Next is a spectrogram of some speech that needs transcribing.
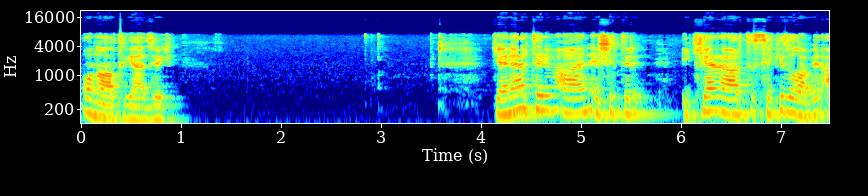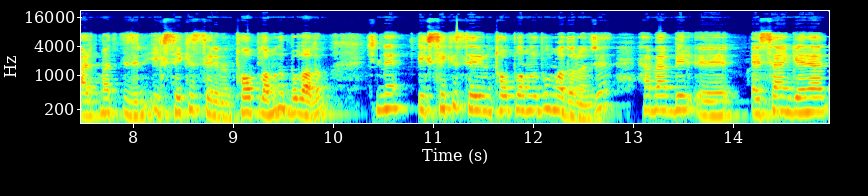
16 gelecek. genel terimi an eşittir 2n artı 8 olan bir aritmatik dizinin ilk 8 teriminin toplamını bulalım. Şimdi ilk 8 terimin toplamını bulmadan önce hemen bir e, Sn genel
